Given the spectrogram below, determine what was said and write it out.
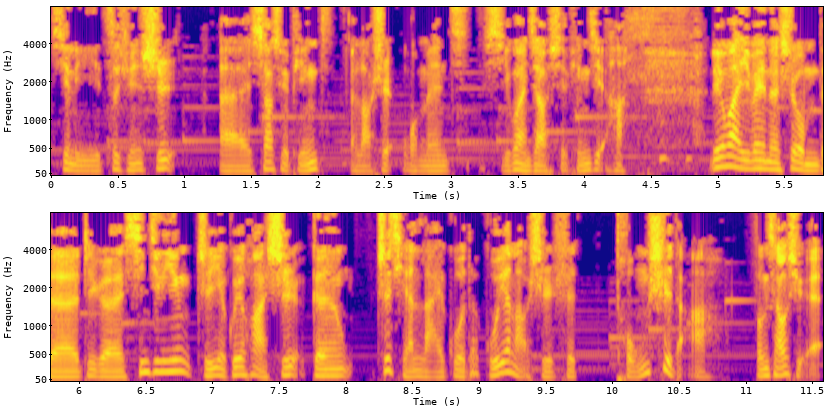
心理咨询师。呃，肖雪萍老师，我们习惯叫雪萍姐哈。另外一位呢，是我们的这个新精英职业规划师，跟之前来过的古月老师是同事的啊，冯小雪。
